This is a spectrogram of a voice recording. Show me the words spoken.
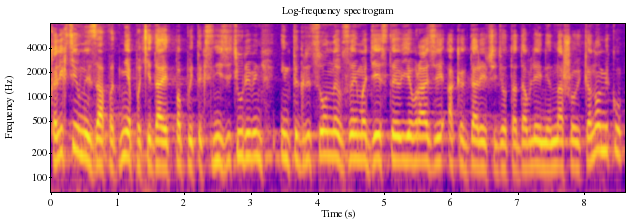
Коллективный Запад не покидает попыток снизить уровень интеграционного взаимодействия в Евразии, а когда речь идет о давлении на нашу экономику,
